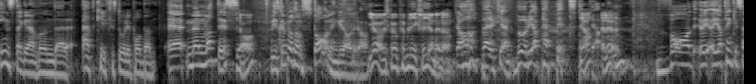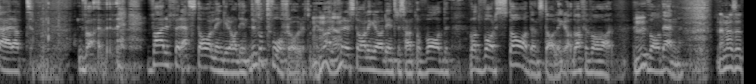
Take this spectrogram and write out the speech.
Instagram under at krigshistoriepodden. Eh, men Mattis, Ja. vi ska prata om Stalingrad idag. ja, vi ska vara publikfriande idag. Ja, verkligen. Börja peppigt, Ja, tänker jag. eller hur? Mm. Vad, jag, jag tänker så här att varför är Stalingrad in, Du får två frågor. Mhm, varför är Stalingrad intressant och vad, vad var staden Stalingrad? Varför var, Mm. hur var den? Nej, men alltså,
